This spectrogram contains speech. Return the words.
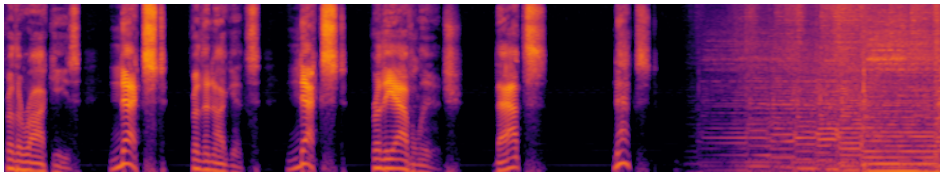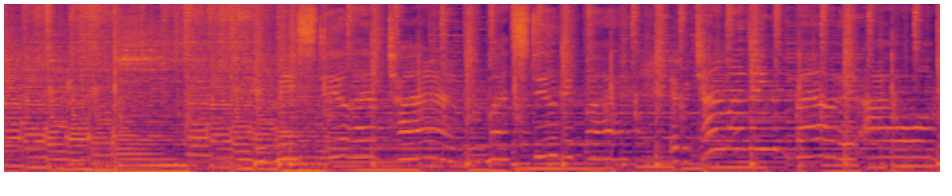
for the Rockies? Next for the Nuggets? Next for the Avalanche? That's next. Every time I think about it, I wanna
